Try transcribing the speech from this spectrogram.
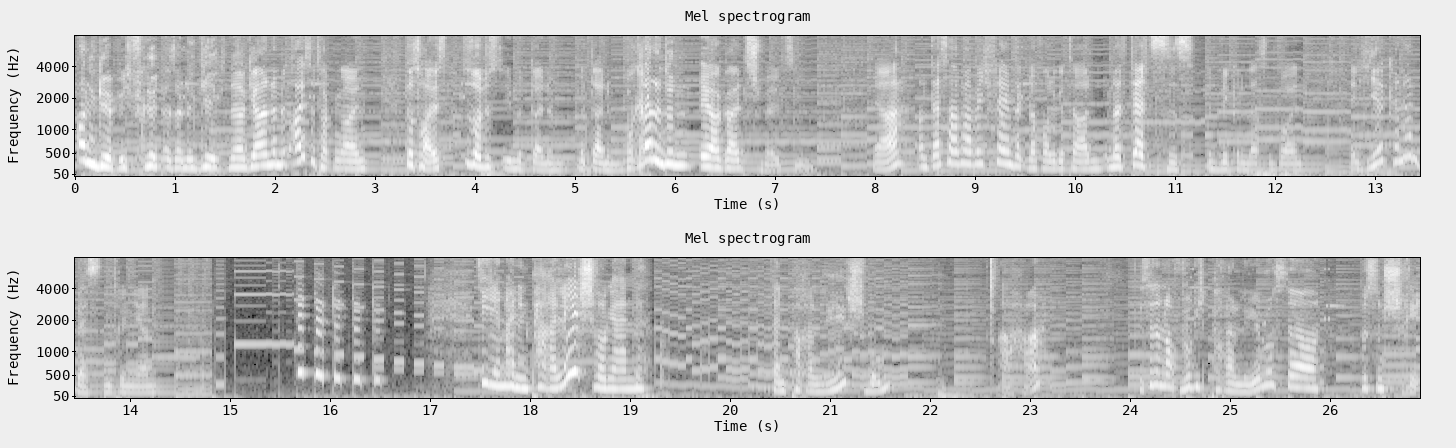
Angeblich friert er seine Gegner gerne mit Eisattacken ein. Das heißt, du solltest ihn mit deinem, mit deinem brennenden Ehrgeiz schmelzen. Ja, und deshalb habe ich Flamesack nach vorne getan und als letztes entwickeln lassen wollen. Denn hier kann er am besten trainieren. Sieh dir meinen Parallelschwung an. Dein Parallelschwung? Aha. Ist er denn auch wirklich parallel oder ist der ein bisschen schräg?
